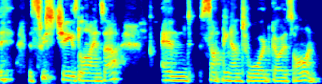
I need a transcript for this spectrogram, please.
the Swiss cheese lines up and something untoward goes on.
